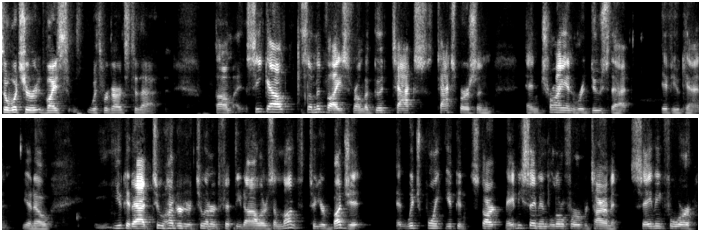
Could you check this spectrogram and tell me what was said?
So, what's your advice with regards to that? Um, seek out some advice from a good tax tax person and try and reduce that if you can. You know, you could add 200 or 250 dollars a month to your budget at which point you could start maybe saving a little for retirement saving for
